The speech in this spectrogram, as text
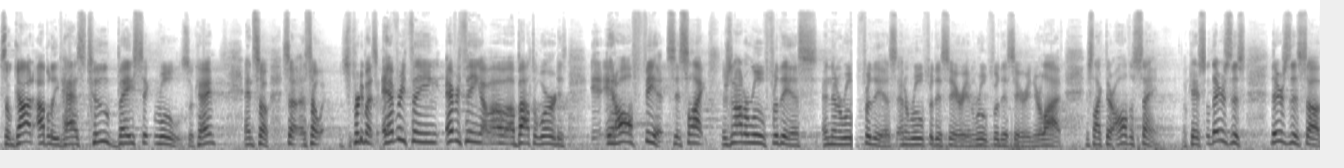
So God, I believe, has two basic rules, okay? And so, so, so it's pretty much everything, everything about the word is, it, it all fits. It's like there's not a rule for this, and then a rule for this, and a rule for this area, and a rule for this area in your life. It's like they're all the same. Okay, so there's this, there's this uh,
